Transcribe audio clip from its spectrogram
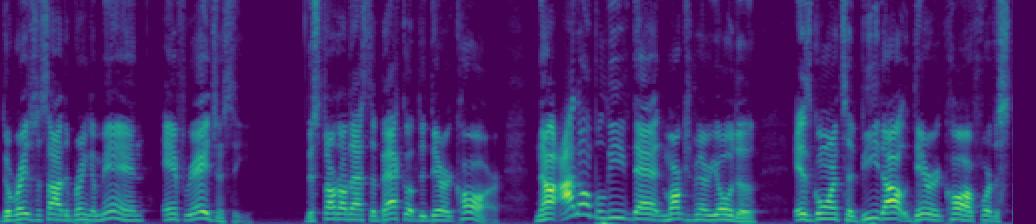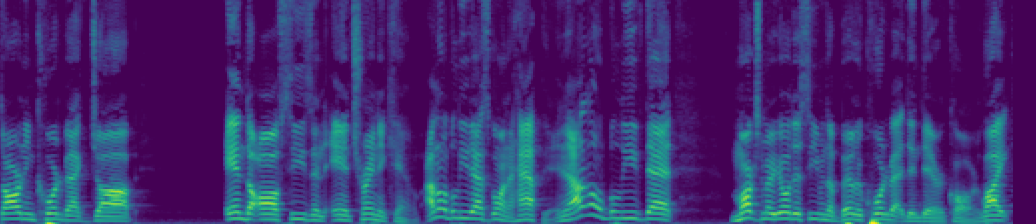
the Raiders decided to bring him in and free agency. To start out as the backup to Derek Carr. Now, I don't believe that Marcus Mariota is going to beat out Derek Carr for the starting quarterback job in the offseason and training camp. I don't believe that's going to happen. And I don't believe that Marcus Mariota is even a better quarterback than Derek Carr. Like,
